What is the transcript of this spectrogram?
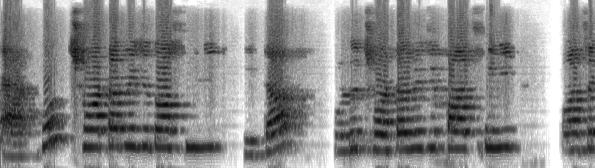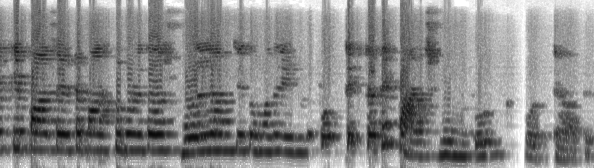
এখন ছটা বেজে দশ মিনিট। এটা হলো ছটা বেজে পাঁচ মিনিট। পাঁচ একে পাঁচ, একটা পাঁচ দুগুণে দশ। বললাম যে, তোমাদের এগুলো প্রত্যেকটাতে পাঁচ গুণ করতে হবে।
